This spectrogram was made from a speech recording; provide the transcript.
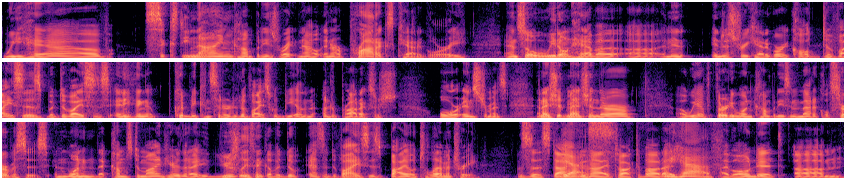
We have 69 companies right now in our products category. And so we don't have a uh, an in- industry category called devices, but devices, anything that could be considered a device would be under, under products or, or instruments. And I should mention there are uh, we have 31 companies in medical services, and one that comes to mind here that I usually think of a de- as a device is biotelemetry. This is a stock you and I have talked about. We I, have. I've owned it. Um,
